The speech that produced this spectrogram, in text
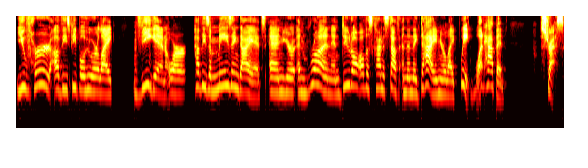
you've heard of these people who are like vegan or have these amazing diets and you're and run and do all, all this kind of stuff and then they die and you're like, "Wait, what happened?" Stress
